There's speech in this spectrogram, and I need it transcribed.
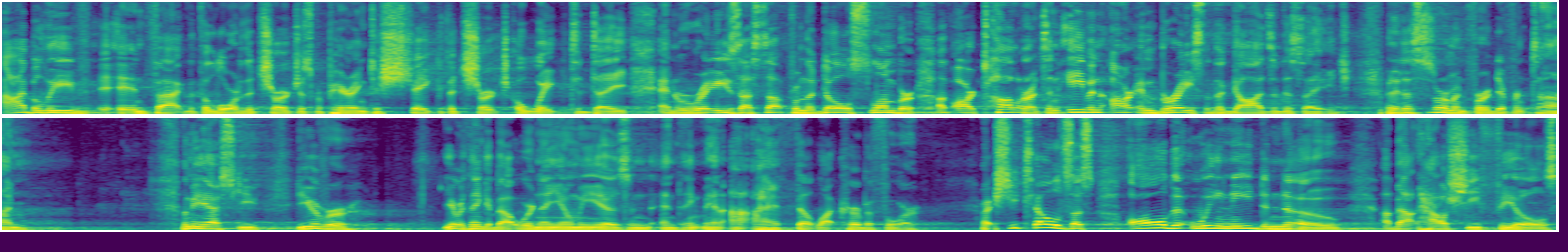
I believe, in fact, that the Lord of the church is preparing to shake the church awake today and raise us up from the dull slumber of our tolerance and even our embrace of the gods of this age. But it's a sermon for a different time. Let me ask you do you ever, you ever think about where Naomi is and, and think, man, I, I have felt like her before? Right? She tells us all that we need to know about how she feels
